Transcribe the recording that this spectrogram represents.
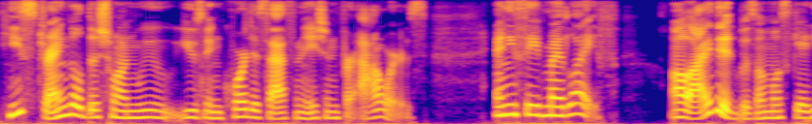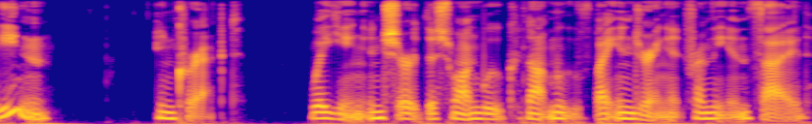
He strangled the Xuan Wu using chord assassination for hours, and he saved my life. All I did was almost get eaten. Incorrect. Wei Ying ensured the Xuan Wu could not move by injuring it from the inside.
